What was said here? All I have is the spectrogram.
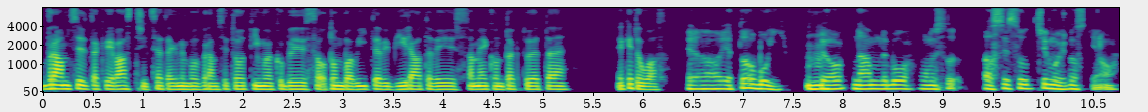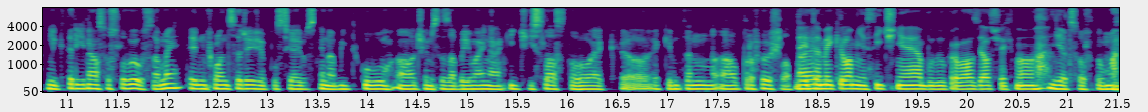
v rámci, tak je vás 30, tak nebo v rámci toho týmu jakoby se o tom bavíte, vybíráte, vy sami je kontaktujete? Jak je to u vás? Je to obojí. Mm-hmm. Jo, nám nebo oni jsou, asi jsou tři možnosti. No. Některý nás oslovují sami, ty influenceři, že posílají prostě nabídku, čím se zabývají nějaký čísla z toho, jak, jak jim ten profil šlape. Dejte mi kilo měsíčně a budu pro vás dělat všechno. Něco v tomhle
